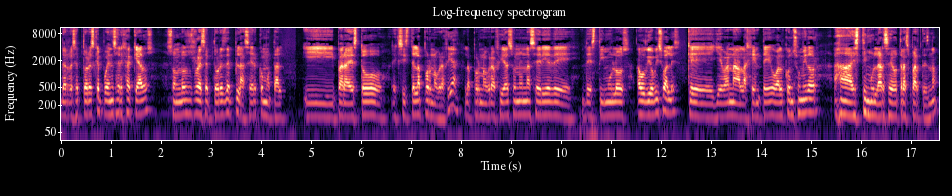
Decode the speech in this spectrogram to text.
de receptores que pueden ser hackeados son los receptores de placer como tal. Y para esto existe la pornografía. La pornografía son una serie de, de estímulos audiovisuales que llevan a la gente o al consumidor a estimularse otras partes, ¿no?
